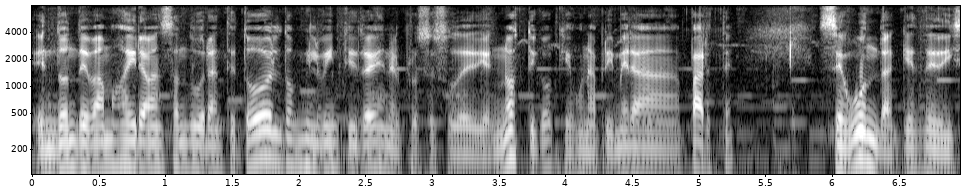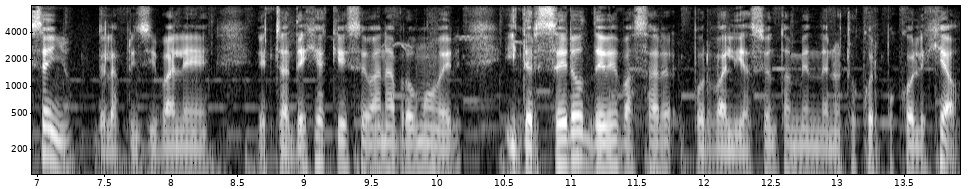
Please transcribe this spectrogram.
en donde vamos a ir avanzando durante todo el 2023 en el proceso de diagnóstico, que es una primera parte. Segunda, que es de diseño de las principales estrategias que se van a promover. Y tercero, debe pasar por validación también de nuestros cuerpos colegiados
